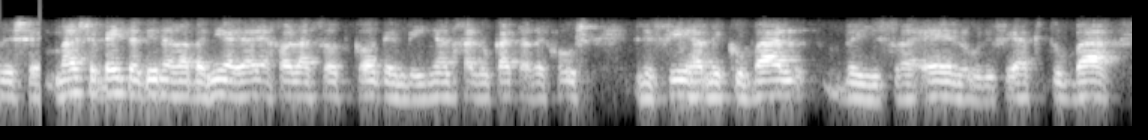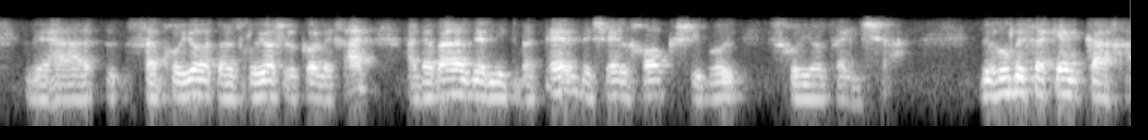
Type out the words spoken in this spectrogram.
זה שמה שבית הדין הרבני היה יכול לעשות קודם בעניין חלוקת הרכוש לפי המקובל בישראל ולפי הכתובה והסמכויות והזכויות של כל אחד, הדבר הזה מתבטל בשל חוק שיווי זכויות האישה. והוא מסכם ככה:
